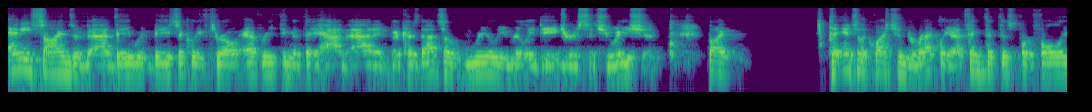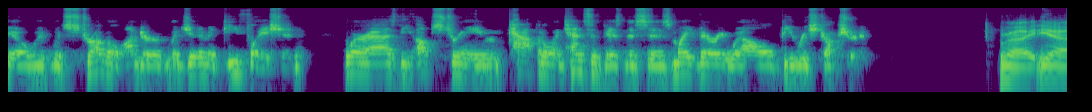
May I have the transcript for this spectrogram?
any signs of that, they would basically throw everything that they have at it because that's a really, really dangerous situation. But to answer the question directly, I think that this portfolio would, would struggle under legitimate deflation, whereas the upstream capital intensive businesses might very well be restructured. Right. Yeah,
